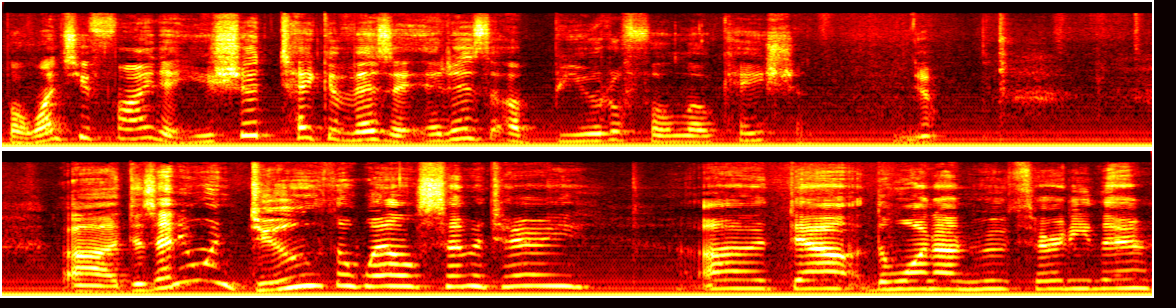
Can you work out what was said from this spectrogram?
But once you find it, you should take a visit. It is a beautiful location. Yep. Uh, does anyone do the Well Cemetery? Uh, down the one on Route 30 there?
